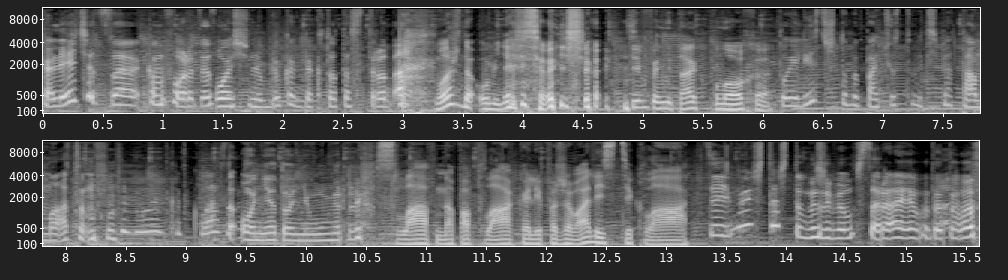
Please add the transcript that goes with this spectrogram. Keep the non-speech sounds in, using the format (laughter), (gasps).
калечатся, комфортят. Очень люблю, когда кто-то страдает. (laughs) Можно у меня (laughs) все еще типа не так плохо? Плейлист, чтобы почувствовать себя томатом. (laughs) Ой, как классно. О, нет, они умерли. Славно поплакали, пожевали стекла. Ну и что, что мы живем в сарае, вот это вот.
